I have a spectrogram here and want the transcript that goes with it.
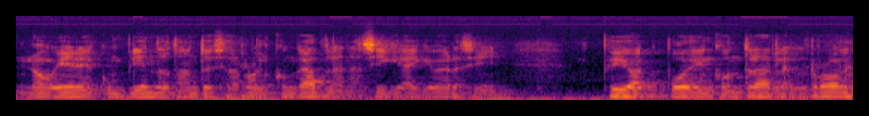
no viene cumpliendo tanto ese rol con Gatland, así que hay que ver si Puede encontrarle el rol.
